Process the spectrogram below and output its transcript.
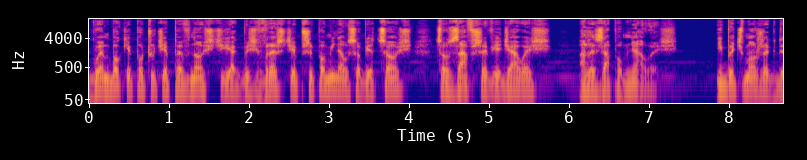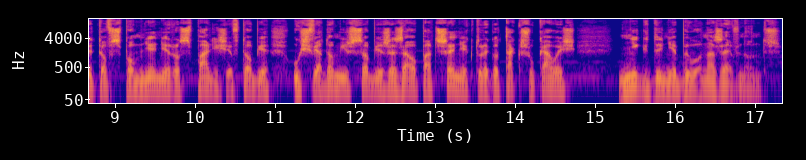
Głębokie poczucie pewności, jakbyś wreszcie przypominał sobie coś, co zawsze wiedziałeś, ale zapomniałeś. I być może, gdy to wspomnienie rozpali się w tobie, uświadomisz sobie, że zaopatrzenie, którego tak szukałeś, nigdy nie było na zewnątrz.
